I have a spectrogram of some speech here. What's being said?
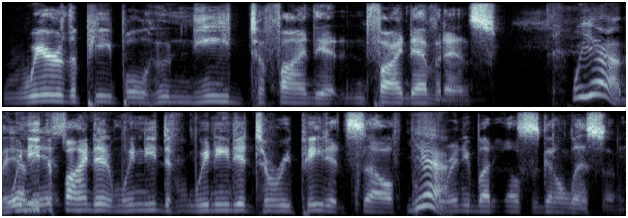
we're the people who need to find it and find evidence. well yeah they we need the- to find it, and we need to we need it to repeat itself before Yeah. anybody else is going to listen.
